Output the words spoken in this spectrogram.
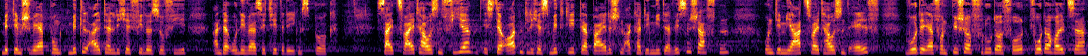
mit dem Schwerpunkt mittelalterliche Philosophie an der Universität Regensburg. Seit 2004 ist er ordentliches Mitglied der Bayerischen Akademie der Wissenschaften und im Jahr 2011 wurde er von Bischof Rudolf Voderholzer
